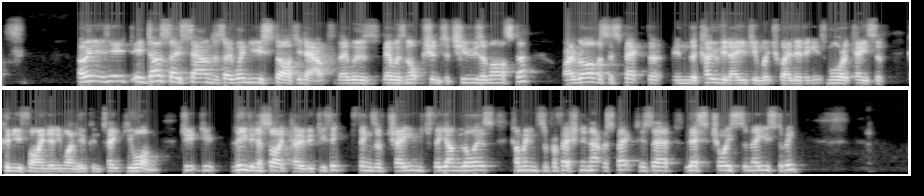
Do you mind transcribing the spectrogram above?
I mean, it, it, it, does so sound as though when you started out, there was there was an option to choose a master. I rather suspect that in the COVID age in which we're living, it's more a case of can you find anyone who can take you on? Do do leaving aside COVID, do you think things have changed for young lawyers coming into the profession in that respect? Is there less choice than there used to be?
